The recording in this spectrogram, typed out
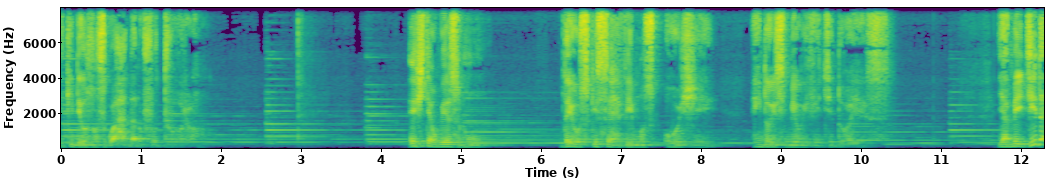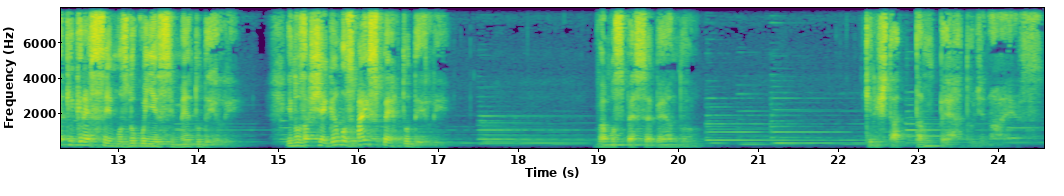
e que Deus nos guarda no futuro. Este é o mesmo Deus que servimos hoje, em 2022. E à medida que crescemos no conhecimento dEle e nos achegamos mais perto dEle, vamos percebendo que Ele está tão perto de nós,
